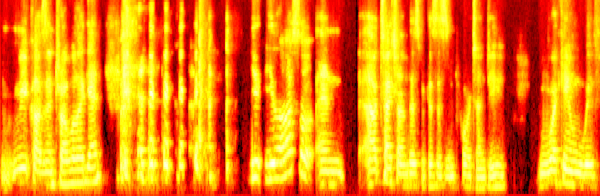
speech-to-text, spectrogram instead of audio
Me causing trouble again. you, you also, and I'll touch on this because it's important. You working with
